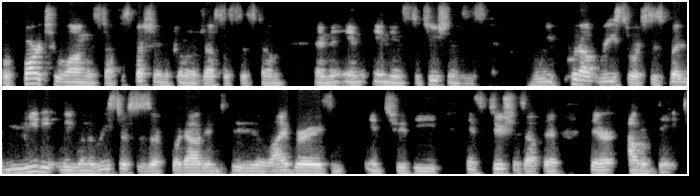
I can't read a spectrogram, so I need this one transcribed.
for far too long and stuff, especially in the criminal justice system and in, in the institutions, is we put out resources, but immediately when the resources are put out into the libraries and into the institutions out there, they're out of date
